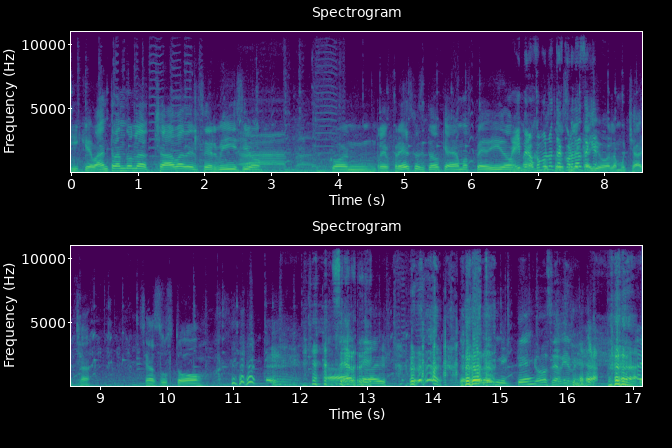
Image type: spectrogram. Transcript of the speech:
y que va entrando la chava del servicio con refrescos y todo que habíamos pedido. Güey, pero ¿cómo no te todo se le acordaste que- cayó a la muchacha. Se asustó. Se Ah, ríe. ¿Te acuerdas, Nicte? ¿Cómo se ríe? Imagínate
